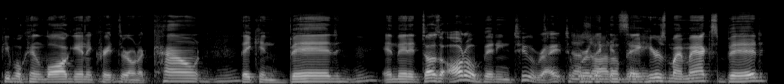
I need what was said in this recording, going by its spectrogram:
People can log in and create their own account. Mm-hmm. They can bid, and then it does auto bidding too, right? To Does where they can say, "Here's my max bid.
